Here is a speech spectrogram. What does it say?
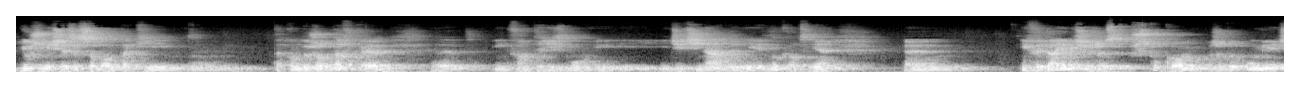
już niesie ze sobą taki, y, taką dużą dawkę y, infantylizmu i, i, i dziecinady niejednokrotnie. I wydaje mi się, że jest sztuką, żeby umieć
